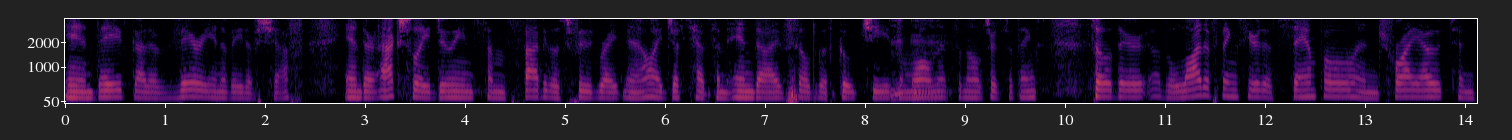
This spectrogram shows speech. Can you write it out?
And they've got a very innovative chef. And they're actually doing some fabulous food right now. I just had some endive filled with goat cheese mm-hmm. and walnuts and all sorts of things. So there are a lot of things here to sample and try out. And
